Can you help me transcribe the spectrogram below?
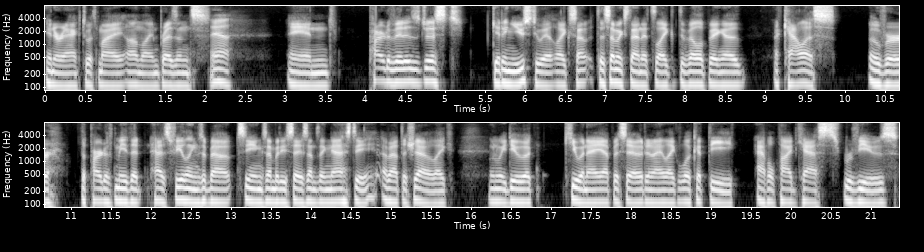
interact with my online presence yeah. and part of it is just getting used to it like some, to some extent it's like developing a, a callus over the part of me that has feelings about seeing somebody say something nasty about the show like when we do a q&a episode and i like look at the apple podcasts reviews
